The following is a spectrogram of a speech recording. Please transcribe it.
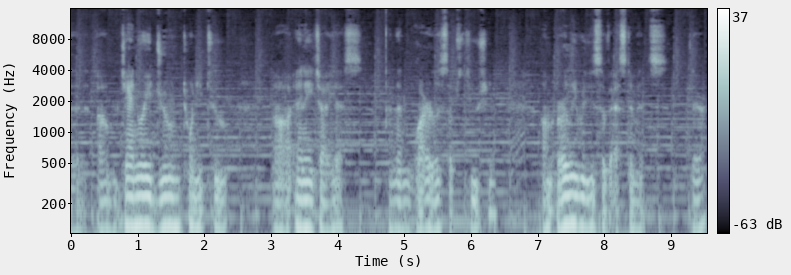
the um, January June 22 uh, NHIS, and then wireless substitution. Um, early release of estimates there,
